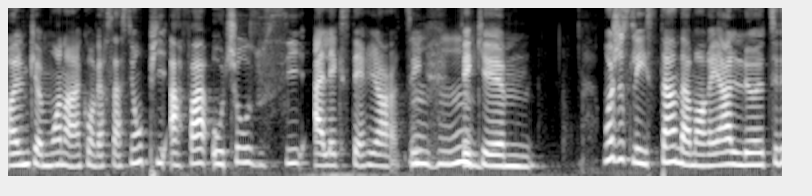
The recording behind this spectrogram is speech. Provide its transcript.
all-in que moi dans la conversation, puis à faire autre chose aussi à l'extérieur, tu sais. Mhm. Fait que euh, moi, juste les stands à Montréal, là, tu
